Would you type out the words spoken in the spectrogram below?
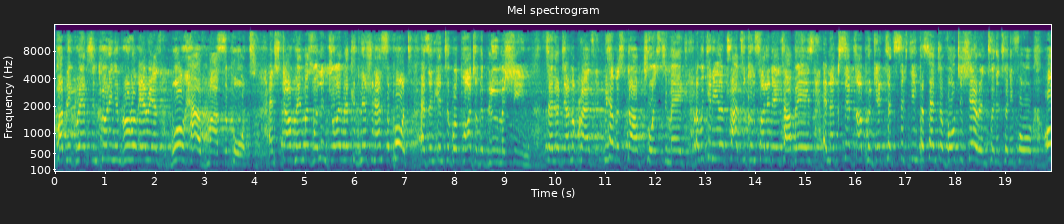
Public reps, including in rural areas, will have my support, and staff members will enjoy recognition and support as an integral part of the blue machine. Fellow Democrats, we have a stark choice to make, and we can either try to consolidate our base and accept our projected 16% of voter share in 2024, or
